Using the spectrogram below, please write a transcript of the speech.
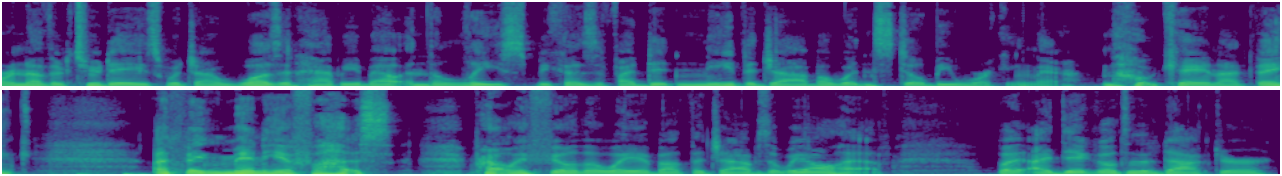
for another two days, which I wasn't happy about in the least because if I didn't need the job, I wouldn't still be working there. Okay, and I think I think many of us probably feel the way about the jobs that we all have. But I did go to the doctor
